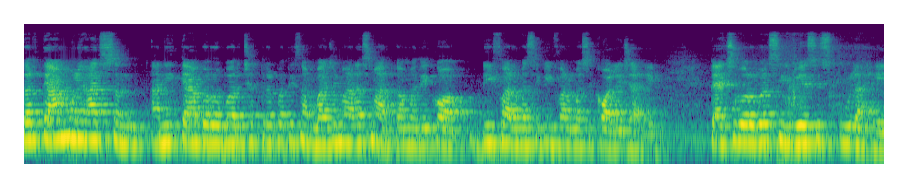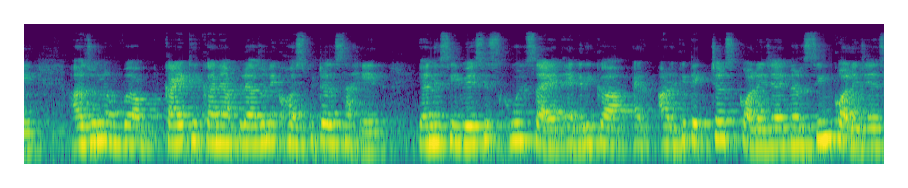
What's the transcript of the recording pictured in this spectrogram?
तर त्यामुळे हा सं आणि त्याबरोबर छत्रपती संभाजी महाराज स्मारकामध्ये कॉ D pharmacy B pharmacy college आहे. त्याचबरोबर C B S E school आहे. अजून काही ठिकाणी आपले अजून एक हॉस्पिटल्स आहेत. याने C B S E schools आहेत ॲग्रिका आर्किटेक्चर्स कॉलेज आहे नर्सिंग कॉलेजेस.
